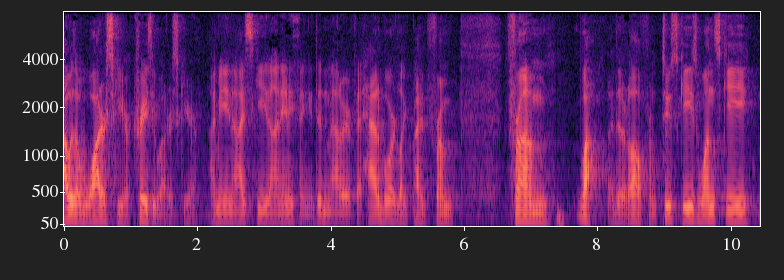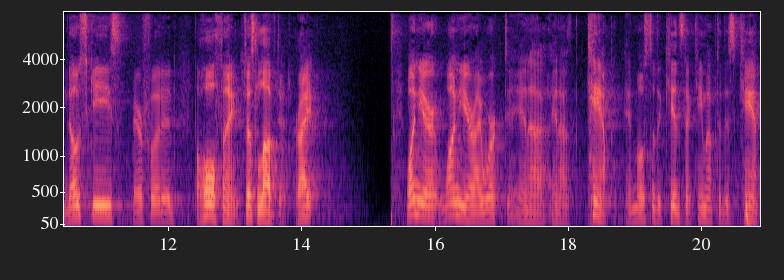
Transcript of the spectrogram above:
I was a water skier, crazy water skier. I mean, I skied on anything. It didn't matter if it had a board, like I'd from, from, well, I did it all from two skis, one ski, no skis, barefooted, the whole thing. Just loved it, right? One year, one year I worked in a, in a camp, and most of the kids that came up to this camp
